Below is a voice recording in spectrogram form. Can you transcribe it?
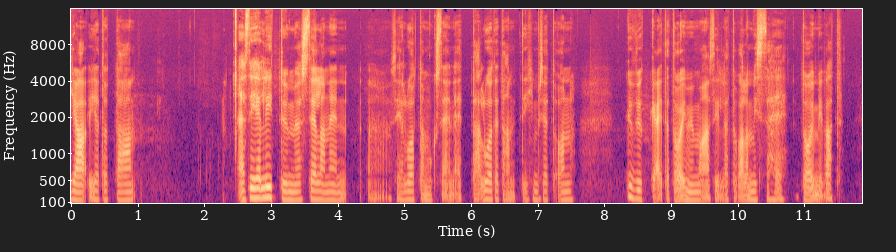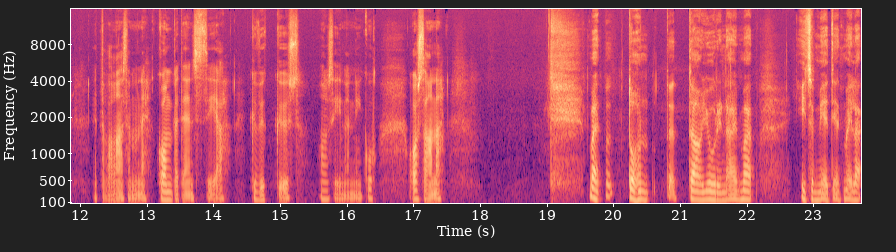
Ja, ja tota, siihen liittyy myös sellainen äh, siihen luottamukseen, että luotetaan, että ihmiset on kyvykkäitä toimimaan sillä tavalla, missä he toimivat. Että tavallaan semmoinen kompetenssi ja kyvykkyys on siinä niin kuin osana. Mä tohon, tämä on juuri näin. Mä itse mietin, että meillä,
